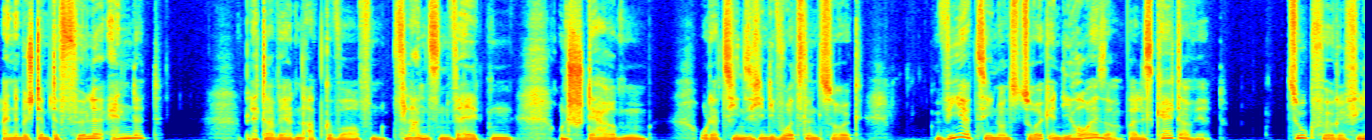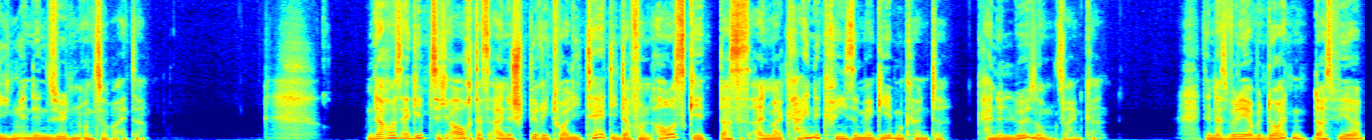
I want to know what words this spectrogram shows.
eine bestimmte Fülle endet, Blätter werden abgeworfen, Pflanzen welken und sterben oder ziehen sich in die Wurzeln zurück. Wir ziehen uns zurück in die Häuser, weil es kälter wird. Zugvögel fliegen in den Süden und so weiter. Und daraus ergibt sich auch, dass eine Spiritualität, die davon ausgeht, dass es einmal keine Krise mehr geben könnte, keine Lösung sein kann. Denn das würde ja bedeuten, dass wir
